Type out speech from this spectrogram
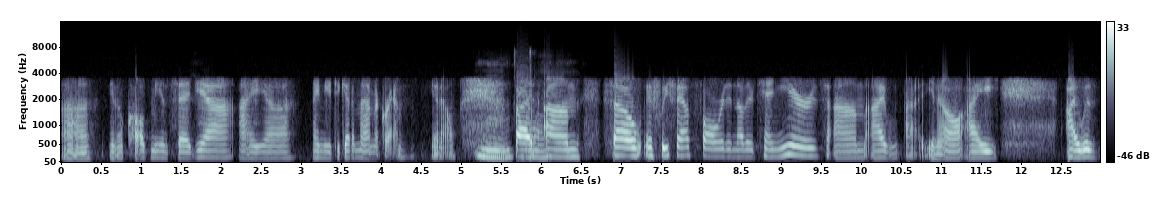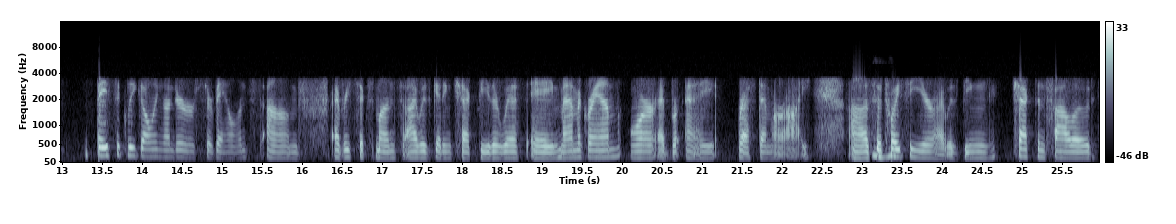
uh you know called me and said yeah i uh i need to get a mammogram you know mm-hmm. but um so if we fast forward another 10 years um i, I you know i i was basically going under surveillance. Um, every six months, I was getting checked either with a mammogram or a, a breast MRI. Uh, so mm-hmm. twice a year, I was being checked and followed,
